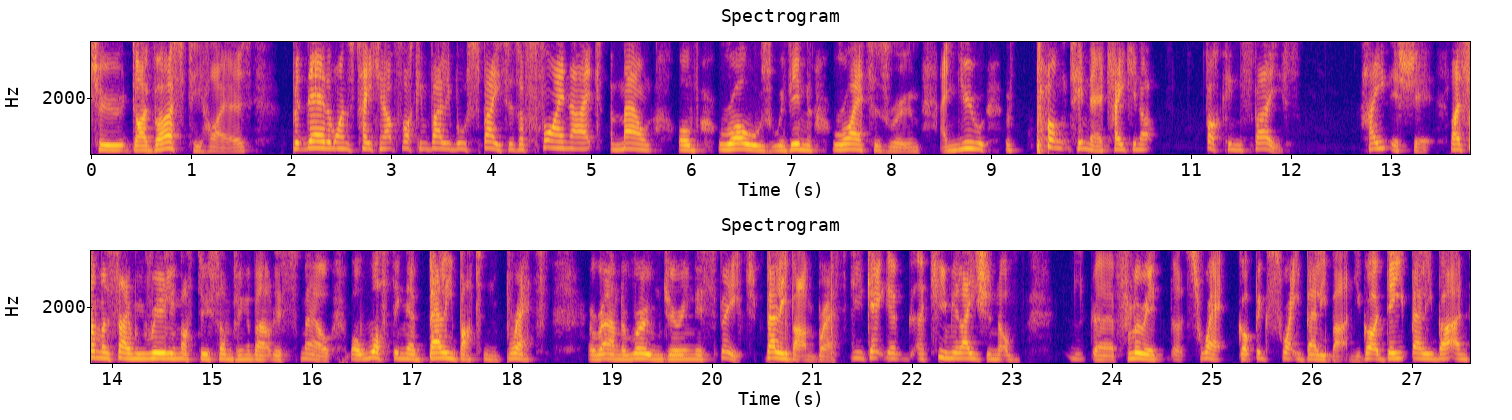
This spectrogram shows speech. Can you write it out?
to diversity hires, but they're the ones taking up fucking valuable space. There's a finite amount of roles within writer's room, and you plonked in there taking up fucking space. Hate this shit. Like someone's saying, we really must do something about this smell while wafting their belly button breath around the room during this speech. Belly button breath. You get your accumulation of uh, fluid, uh, sweat. Got big sweaty belly button. You got a deep belly button.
